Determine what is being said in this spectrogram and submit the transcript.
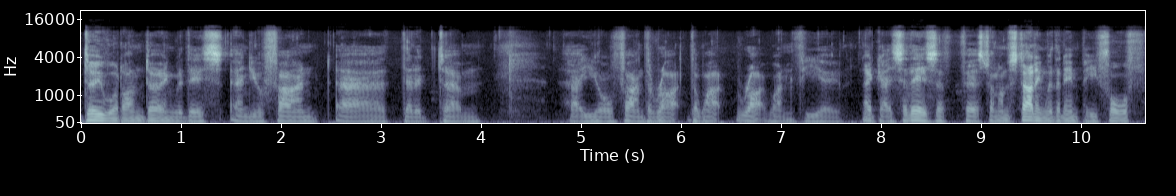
do what I'm doing with this, and you'll find uh, that it um, uh, you'll find the right the right right one for you. Okay, so there's the first one. I'm starting with an MP4,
